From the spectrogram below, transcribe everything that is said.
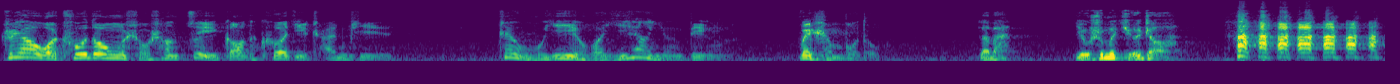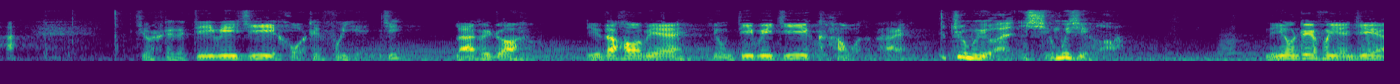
只要我出动手上最高的科技产品，这五亿我一样赢定了。为什么不赌？老板，有什么绝招啊？哈哈哈哈哈就是这个 DV 机和我这副眼镜。来，裴庄，你在后边用 DV 机看我的牌。这么远行不行啊？你用这副眼镜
